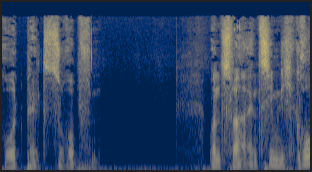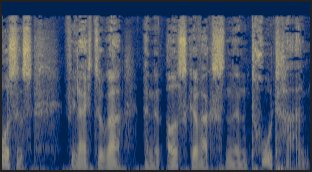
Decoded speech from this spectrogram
Rotpelz zu rupfen und zwar ein ziemlich großes, vielleicht sogar einen ausgewachsenen Truthahn.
